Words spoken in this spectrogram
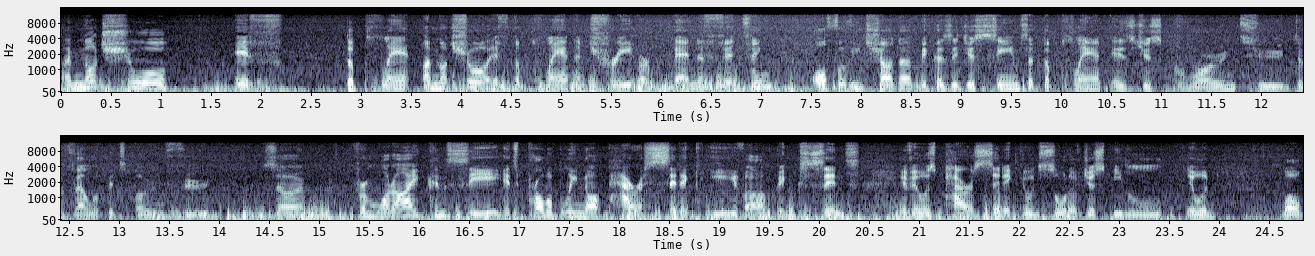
I'm not sure if the plant, I'm not sure if the plant and tree are benefiting off of each other because it just seems that the plant is just grown to develop its own food. So from what I can see, it's probably not parasitic either since if it was parasitic, it would sort of just be, it would, well,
